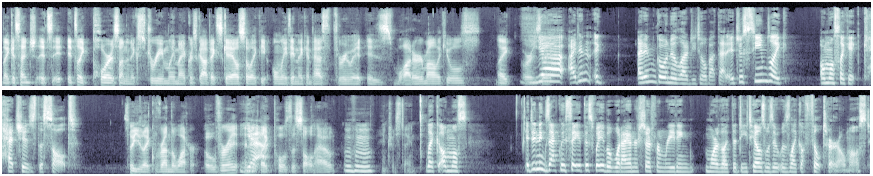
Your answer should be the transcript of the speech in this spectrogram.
like essentially it's it, it's like porous on an extremely microscopic scale. So like the only thing that can pass through it is water molecules. Like or is it yeah, I didn't. I didn't go into a lot of detail about that. It just seemed like almost like it catches the salt. so you like run the water over it and Yeah. it like pulls the salt out. Mm-hmm. Interesting. like almost it didn't exactly say it this way but what i understood from reading more of like the details was it was like a filter almost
